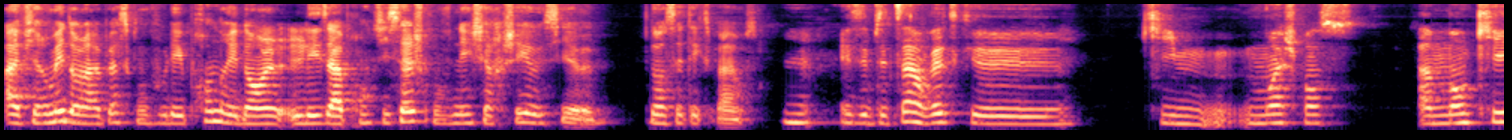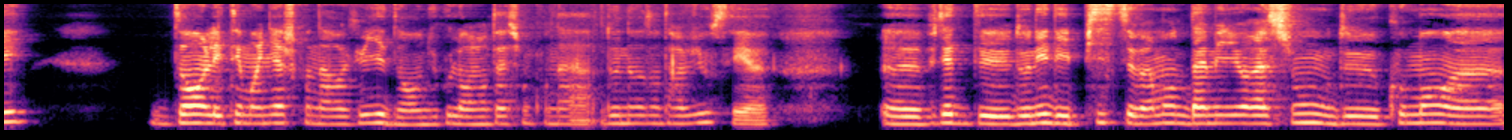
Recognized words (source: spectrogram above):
affirmé dans la place qu'on voulait prendre et dans les apprentissages qu'on venait chercher aussi euh, dans cette expérience. Mm. Et c'est peut-être ça en fait que qui moi je pense a manqué dans les témoignages qu'on a recueillis et dans du coup l'orientation qu'on a donnée aux interviews, c'est euh, euh, peut-être de donner des pistes vraiment d'amélioration ou de comment euh,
